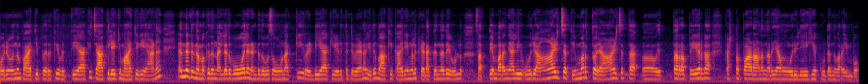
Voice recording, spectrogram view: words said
ഓരോന്നും പാറ്റി പെറുക്കി വൃത്തിയാക്കി ചാക്കിലേക്ക് മാറ്റുകയാണ്. എന്നിട്ട് നമുക്കിത് നല്ലതുപോലെ രണ്ട് ദിവസം ഉണക്കി റെഡിയാക്കി എടുത്തിട്ട് വേണം ഇത് ബാക്കി കാര്യങ്ങൾ കിടക്കുന്നതേ ഉള്ളൂ. സത്യം പറഞ്ഞാൽ ഈ ഒരാഴ്ച തിമർത്തൊരാഴ്ചത്തെ എത്ര പേരുടെ കഷ്ടപ്പാടാണെന്നറിയാമോ ഒരു ലേഹ്യക്കൂട്ടെന്ന് പറയുമ്പോൾ.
